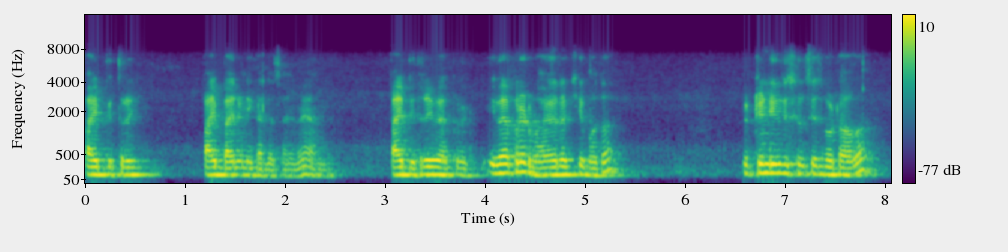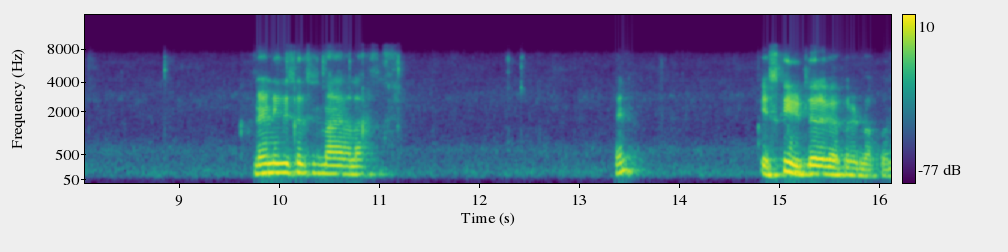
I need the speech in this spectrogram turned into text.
पाइपभित्रै पाइप बाहिर निकाल्ने छैन है हामीले। पाइपभित्रै इभ्यापोरेट इभ्यापोरेट भएर के भयो त? यो टेन डिग्री सेल्सियसबाट अब नाइन डिग्री सेल्सियसमा आयो होला। होइन यसकै हिटले इभ्यापोरेट भएको हो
